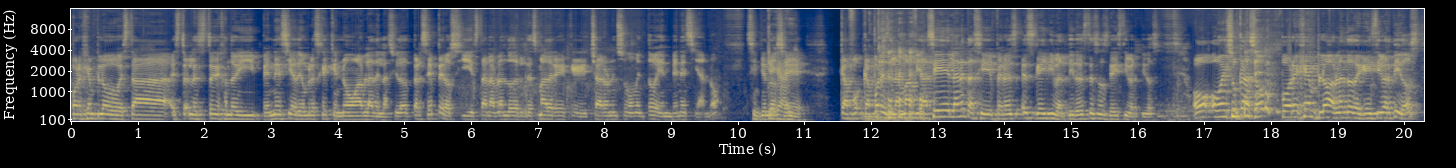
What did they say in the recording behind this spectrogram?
por ejemplo, está, les estoy dejando ahí Venecia de Hombres G, que no habla de la ciudad per se, pero sí están hablando del desmadre que echaron en su momento en Venecia, ¿no? Sintiéndose capones de la mafia. Sí, la neta sí, pero es, gay divertido, es de esos gays divertidos. O, en su caso, por ejemplo, hablando de gays divertidos,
